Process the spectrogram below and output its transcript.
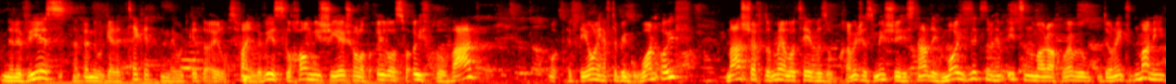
the Revius, and then they would get a ticket and they would get the oils. Fine, Revius, Lachal Misha Yesh of oils oif bilvad. If they only have to bring one oif, Mashach Devim Leteva Zum. Chamish is Misha, he's not if Mois Zitzim him Itzim Marach, whoever donated money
